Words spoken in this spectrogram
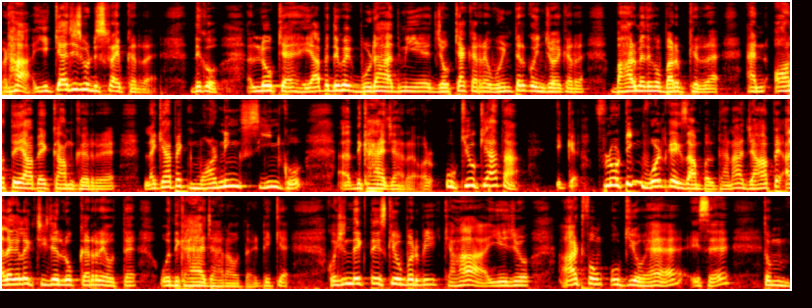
बट हाँ ये क्या चीज़ को डिस्क्राइब कर रहा है? देखो, लोग क्या है, यहाँ पे देखो, एक बूढ़ा आदमी है, जो क्या कर रहा है विंटर को इन्जॉय कर रहा है। बाहर में देखो, बर्फ़ गिर रहा है एंड औरतें यहाँ पे काम कर रहे हैं। लाइक यहाँ पे एक मॉर्निंग सीन को दिखाया जा रहा है। और उकियो क्या था? एक फ्लोटिंग वर्ल्ड का एग्ज़ाम्पल था ना, जहाँ पे अलग अलग चीज़ें लोग कर रहे होते हैं, वो दिखाया जा रहा होता है, ठीक है? क्वेश्चन देखते हैं इसके ऊपर भी क्या हाँ ये जो आर्ट फॉर्म उकियो है इसे, तुम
